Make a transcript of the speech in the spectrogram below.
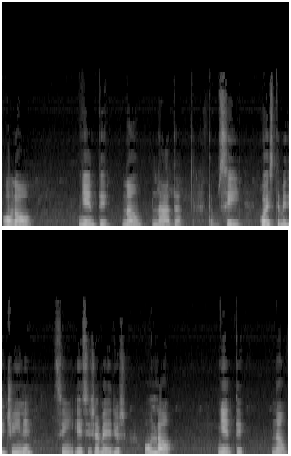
Ou não. Niente. Não, nada. Então, sim, queste medicine. Sim, esses remédios. Ou não. Niente. Não,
